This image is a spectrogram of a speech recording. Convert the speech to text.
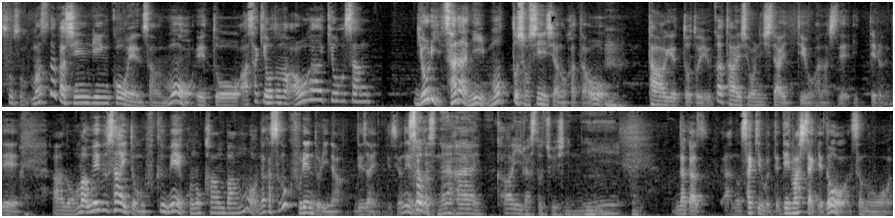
そうそう。松坂森林公園さんも、えっとあ先ほどの青川京さんよりさらにもっと初心者の方をうんターゲットというか対象にしたいっていうお話で言ってるんで、はい。あのまあ、ウェブサイトも含めこの看板もなんかすごくフレンドリーなデザインですよね。そうですね。はい。可愛いイラスト中心に、なんかあのさっきも出ましたけどその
